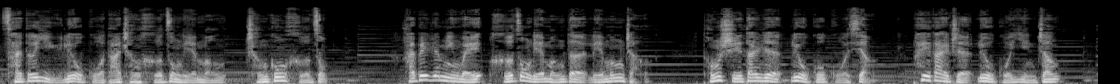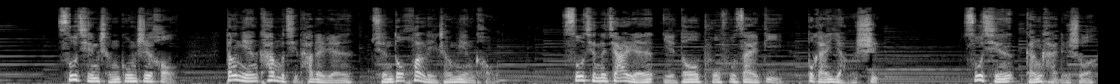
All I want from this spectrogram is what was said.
才得以与六国达成合纵联盟，成功合纵，还被任命为合纵联盟的联盟长，同时担任六国国相，佩戴着六国印章。苏秦成功之后，当年看不起他的人全都换了一张面孔，苏秦的家人也都匍匐在地，不敢仰视。苏秦感慨地说：“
